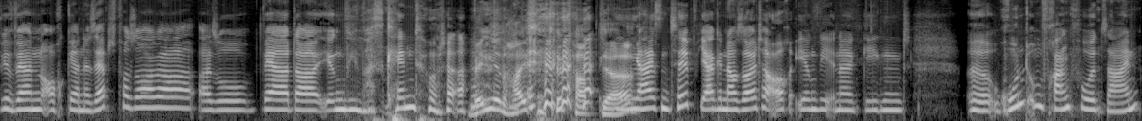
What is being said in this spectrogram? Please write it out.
wir wären auch gerne Selbstversorger. Also wer da irgendwie was kennt oder Wenn ihr einen heißen Tipp habt, ja, einen heißen Tipp, ja genau, sollte auch irgendwie in der Gegend äh, rund um Frankfurt sein.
